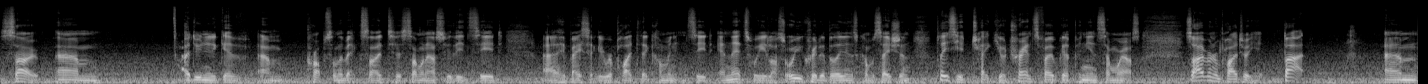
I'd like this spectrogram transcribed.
So, um, I do need to give um, props on the backside to someone else who then said, uh, who basically replied to that comment and said, and that's where you lost all your credibility in this conversation. Please you take your transphobic opinion somewhere else. So I haven't replied to it yet, but um,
